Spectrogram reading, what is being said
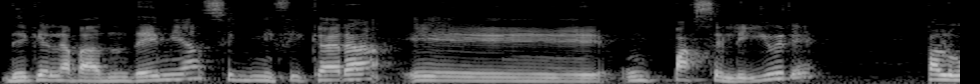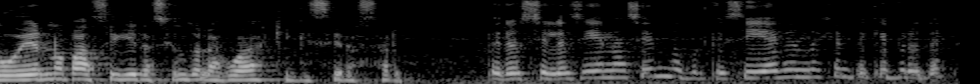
de que la pandemia significara eh, un pase libre para el gobierno para seguir haciendo las huevas que quisiera hacer. Pero si lo siguen haciendo, porque sigue habiendo gente que protesta.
